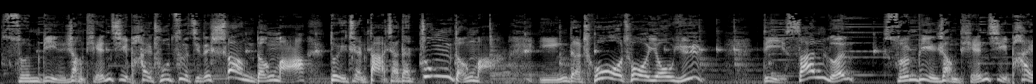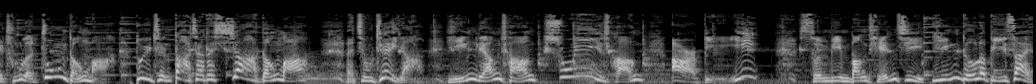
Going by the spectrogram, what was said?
孙膑让田忌派出自己的上等马对阵大家的中等马，赢得绰绰有余。第三轮。孙膑让田忌派出了中等马对阵大家的下等马，就这样赢两场输一场，二比一。孙膑帮田忌赢得了比赛，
